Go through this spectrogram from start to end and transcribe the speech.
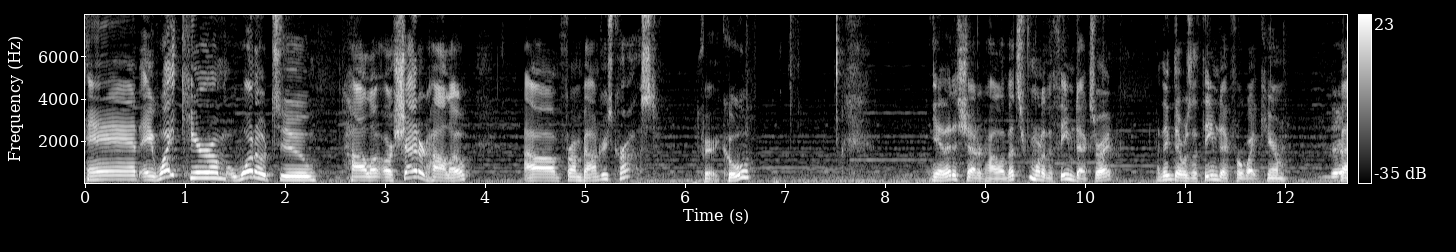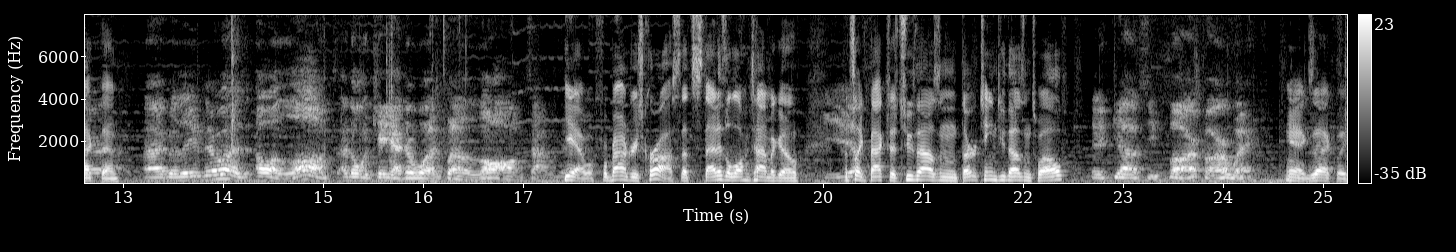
and a White Kyurem 102 Hollow or Shattered Hollow um, from Boundaries Crossed. Very cool. Yeah, that is Shattered Hollow. That's from one of the theme decks, right? I think there was a theme deck for White Kyurem back then. I believe there was. Oh, a long. I don't. Okay, yeah, there was, but a long time ago. Yeah, well, for Boundaries Crossed, that's that is a long time ago. Yep. That's like back to 2013, 2012. In a galaxy far, far away. Yeah, exactly.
